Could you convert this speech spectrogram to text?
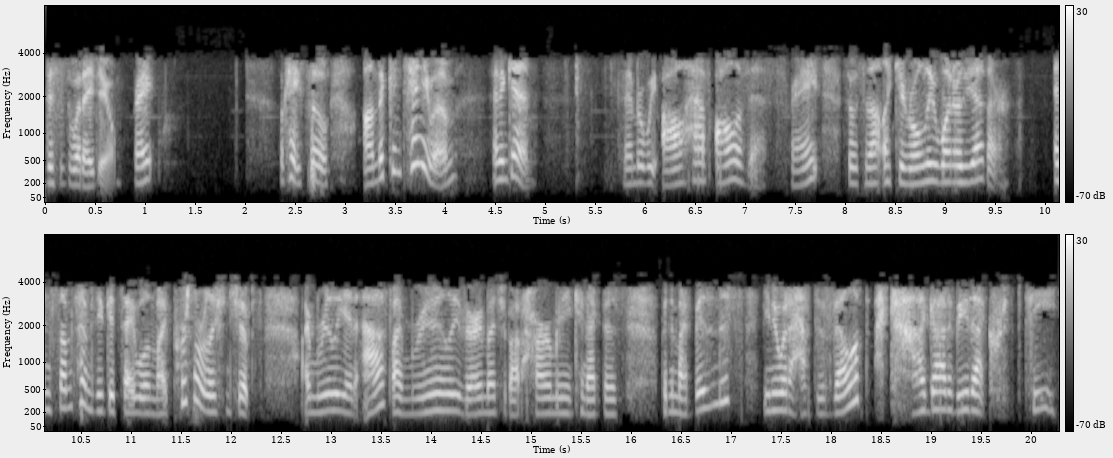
this is what I do, right? Okay, so on the continuum, and again, remember we all have all of this right? So it's not like you're only one or the other. And sometimes you could say, well, in my personal relationships, I'm really an F. I'm really very much about harmony and connectedness. But in my business, you know what I have developed? I kind of got to be that crisp T.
